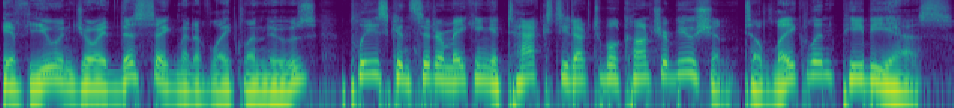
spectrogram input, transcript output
If you enjoyed this segment of Lakeland News, please consider making a tax-deductible contribution to Lakeland PBS.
